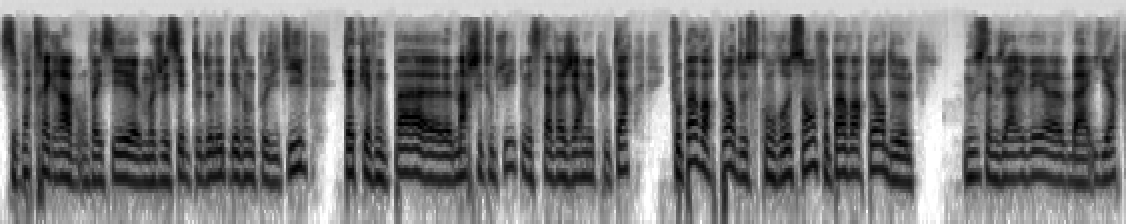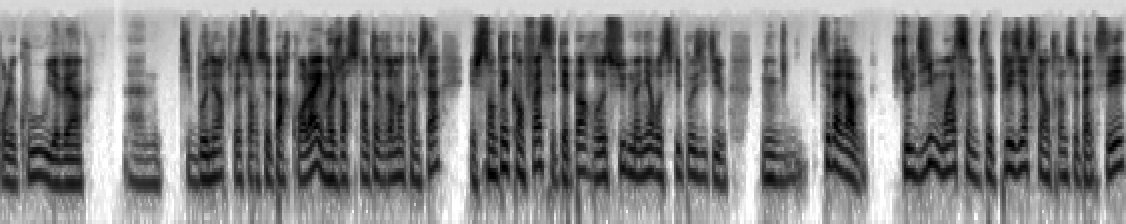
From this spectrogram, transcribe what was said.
c'est pas très grave. On va essayer, moi, je vais essayer de te donner des ondes positives. Peut-être qu'elles vont pas euh, marcher tout de suite, mais ça va germer plus tard. Il faut pas avoir peur de ce qu'on ressent, il faut pas avoir peur de. Nous, ça nous est arrivé bah, hier pour le coup, où il y avait un, un petit bonheur tu vois, sur ce parcours-là. Et moi, je le ressentais vraiment comme ça. Et je sentais qu'en face, c'était pas reçu de manière aussi positive. Donc, c'est pas grave je te le dis, moi, ça me fait plaisir ce qui est en train de se passer.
